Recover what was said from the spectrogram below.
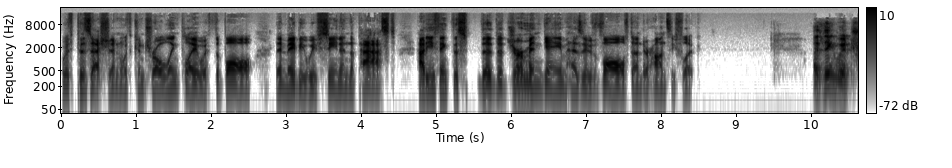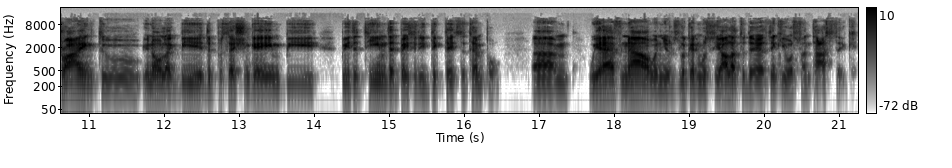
with possession, with controlling play with the ball than maybe we've seen in the past. How do you think this the, the German game has evolved under Hansi Flick? I think we're trying to, you know, like be the possession game, be be the team that basically dictates the tempo. Um, we have now, when you look at Musiala today, I think he was fantastic.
